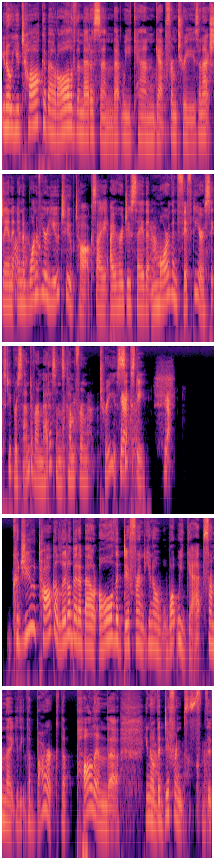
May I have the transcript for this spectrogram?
you know, you talk about all of the medicine that we can get mm-hmm. from trees. And actually, in, in one of your YouTube talks, I, I heard you say that yeah. more than 50 or 60% of our medicines come from trees. Yeah. 60. Yeah. Could you talk a little bit about all the different, you know, what we get from the the bark, the pollen, the, you know, the different the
